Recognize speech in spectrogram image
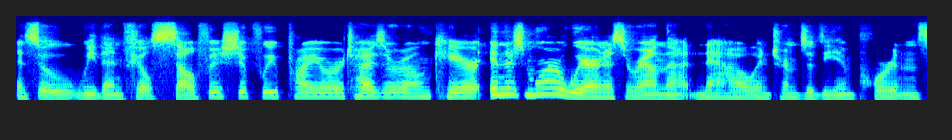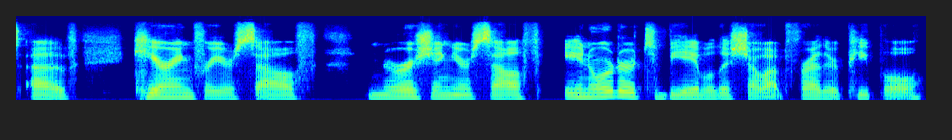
and so we then feel selfish if we prioritize our own care. And there's more awareness around that now in terms of the importance of caring for yourself, nourishing yourself in order to be able to show up for other people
